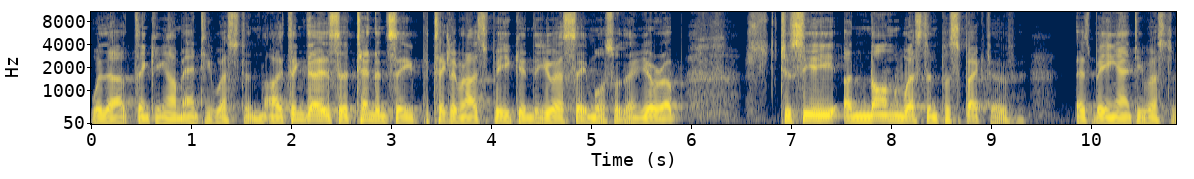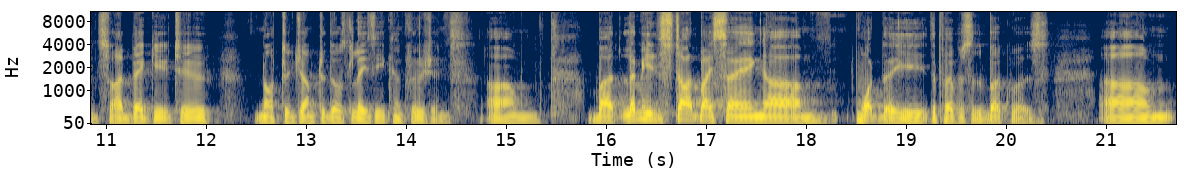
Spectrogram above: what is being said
without thinking I'm anti Western. I think there is a tendency, particularly when I speak in the USA more so than Europe, to see a non Western perspective as being anti Western. So I beg you to not to jump to those lazy conclusions. Um, but let me start by saying um, what the, the purpose of the book was. Um,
